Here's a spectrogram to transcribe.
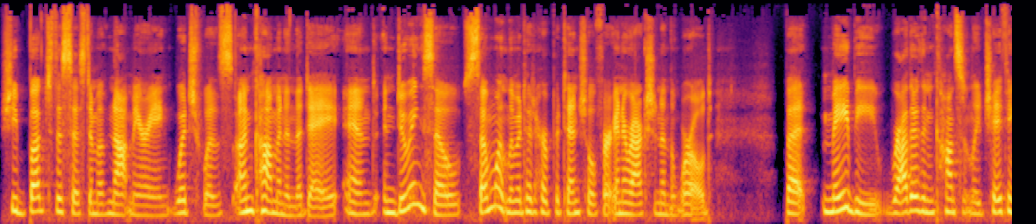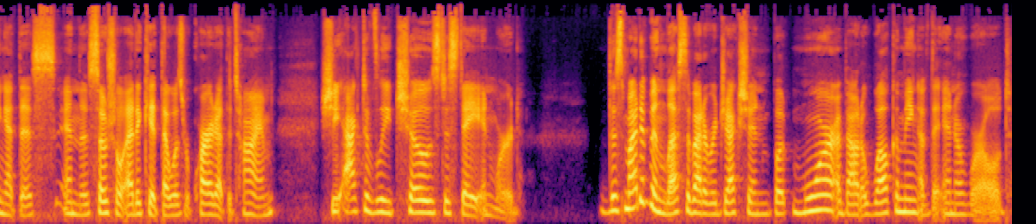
She bucked the system of not marrying, which was uncommon in the day, and in doing so, somewhat limited her potential for interaction in the world. But maybe, rather than constantly chafing at this and the social etiquette that was required at the time, she actively chose to stay inward. This might have been less about a rejection, but more about a welcoming of the inner world,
